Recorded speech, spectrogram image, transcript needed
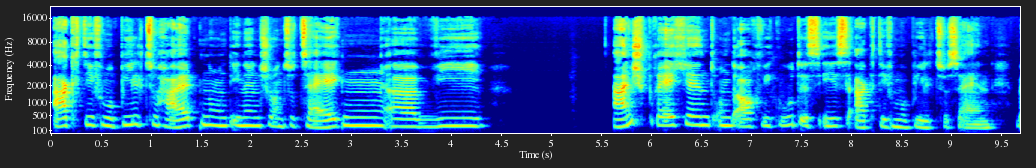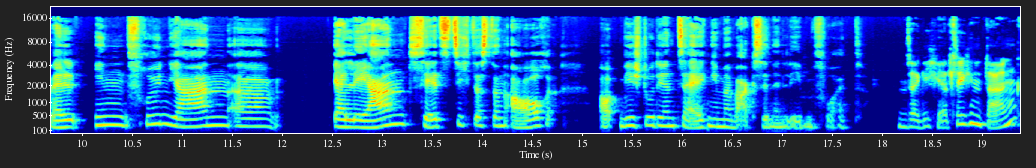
aktiv mobil zu halten und ihnen schon zu zeigen, äh, wie ansprechend und auch wie gut es ist, aktiv mobil zu sein. Weil in frühen Jahren äh, erlernt, setzt sich das dann auch, äh, wie Studien zeigen, im Erwachsenenleben fort. Dann sage ich herzlichen Dank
